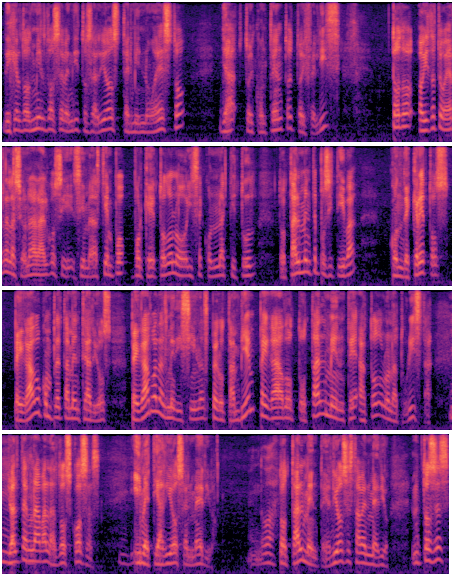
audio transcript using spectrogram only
Dije, el 2012, bendito sea Dios, terminó esto, ya estoy contento, estoy feliz. Todo, ahorita te voy a relacionar algo si, si me das tiempo, porque todo lo hice con una actitud totalmente positiva, con decretos, pegado completamente a Dios, pegado a las medicinas, pero también pegado totalmente a todo lo naturista. Yo Mm, alternaba las dos cosas y metí a Dios en medio. Totalmente, Dios estaba en medio. Entonces,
